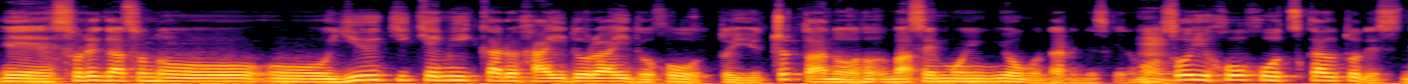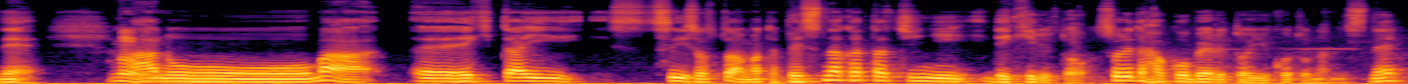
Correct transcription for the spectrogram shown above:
えー、それがその、有機ケミカルハイドライド法という、ちょっとあの、まあ、専門用語になるんですけども、うん、そういう方法を使うとですね、あのー、まあ、えー、液体水素とはまた別な形にできると、それで運べるということなんですね。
